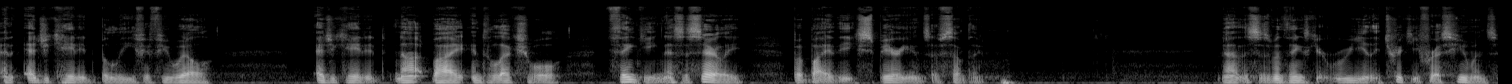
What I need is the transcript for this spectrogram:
an educated belief, if you will, educated not by intellectual thinking necessarily, but by the experience of something. Now, this is when things get really tricky for us humans,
